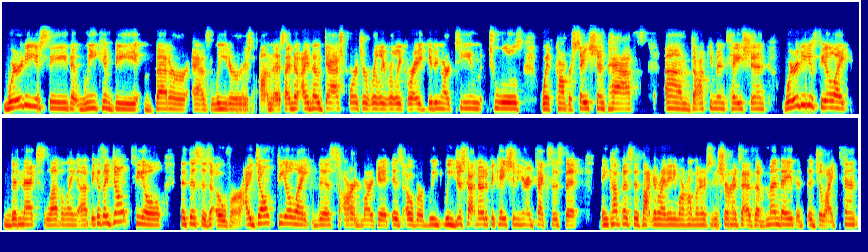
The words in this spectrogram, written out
where do you see that we can be better as leaders on this? I know i know dashboards are really really great giving our team tools with conversation paths um, documentation where do you feel like the next leveling up? Because i don't feel that this is over. I don't feel like this hard market is over. We we just got notification here in texas that encompass is not going to write any more homeowners insurance as of monday the, the july 10th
